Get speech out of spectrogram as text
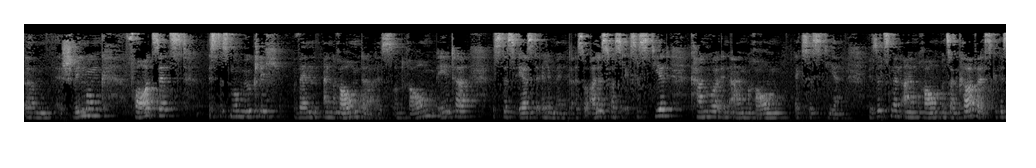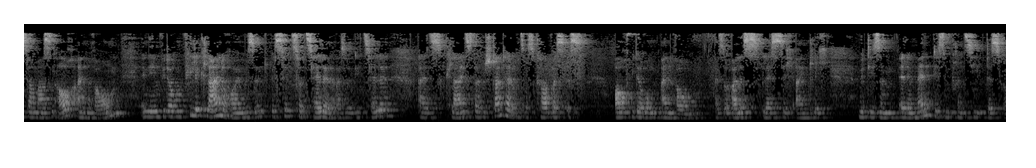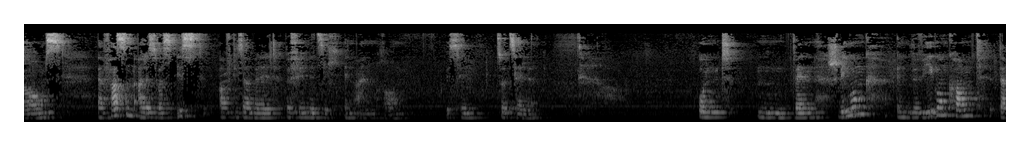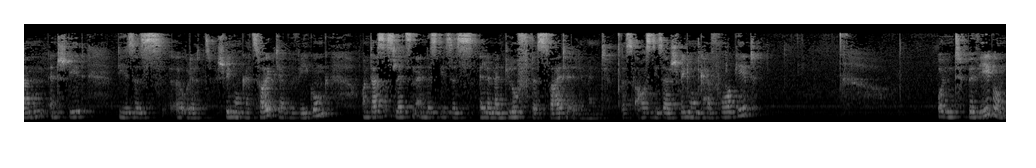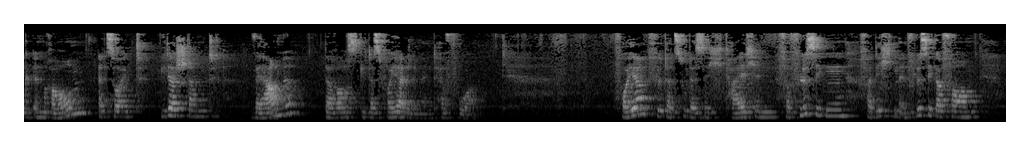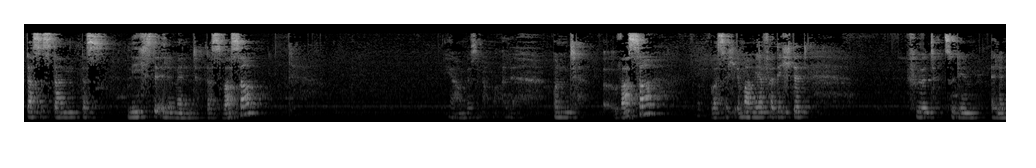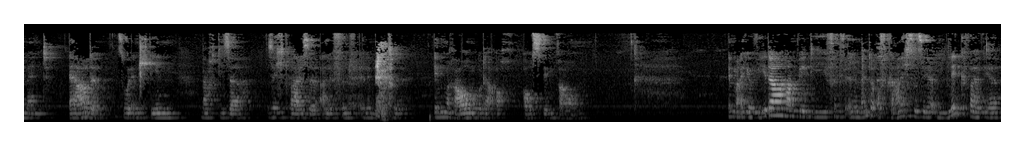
ähm, Schwingung fortsetzt, ist es nur möglich, wenn ein Raum da ist. Und Raum, Äther, ist das erste Element. Also alles, was existiert, kann nur in einem Raum existieren. Wir sitzen in einem Raum, unser Körper ist gewissermaßen auch ein Raum, in dem wiederum viele kleine Räume sind, bis hin zur Zelle. Also die Zelle als kleinster Bestandteil unseres Körpers ist auch wiederum ein Raum. Also alles lässt sich eigentlich mit diesem Element, diesem Prinzip des Raums erfassen. Alles, was ist auf dieser Welt, befindet sich in einem Raum, bis hin zur Zelle. Und mm, wenn Schwingung in Bewegung kommt, dann entsteht dieses, äh, oder Schwingung erzeugt ja Bewegung. Und das ist letzten Endes dieses Element Luft, das zweite Element, das aus dieser Schwingung hervorgeht. Und Bewegung im Raum erzeugt Widerstand, Wärme, daraus geht das Feuerelement hervor. Feuer führt dazu, dass sich Teilchen verflüssigen, verdichten in flüssiger Form. Das ist dann das nächste Element, das Wasser. Hier haben wir sie nochmal alle. Und Wasser, was sich immer mehr verdichtet, führt zu dem Element Erde. So entstehen nach dieser Sichtweise alle fünf Elemente im Raum oder auch aus dem Raum. Im Ayurveda haben wir die fünf Elemente oft gar nicht so sehr im Blick, weil wir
